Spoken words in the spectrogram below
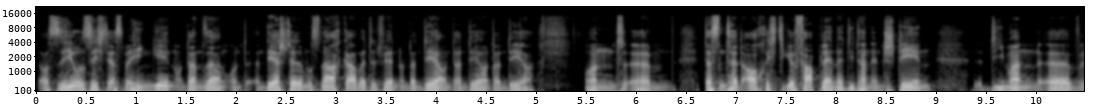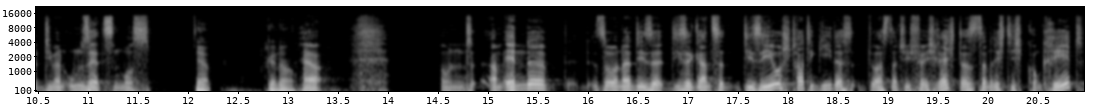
aus SEO-Sicht erstmal hingehen und dann sagen, und an der Stelle muss nachgearbeitet werden und an der und an der und an der. Und ähm, das sind halt auch richtige Fahrpläne, die dann entstehen, die man, äh, die man umsetzen muss. Ja, genau. Ja. Und am Ende, so, ne, diese, diese ganze, die SEO-Strategie, das, du hast natürlich völlig recht, das ist dann richtig konkret.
